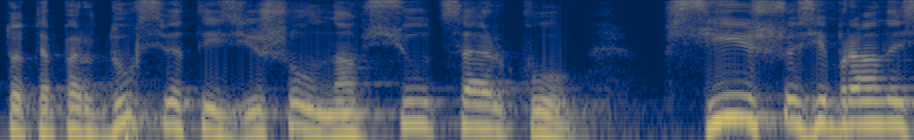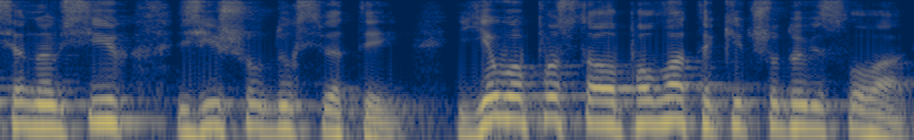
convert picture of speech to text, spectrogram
то тепер Дух Святий зійшов на всю церкву. Всі, що зібралися на всіх, зійшов Дух Святий. Є у апостола Павла такі чудові слова.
